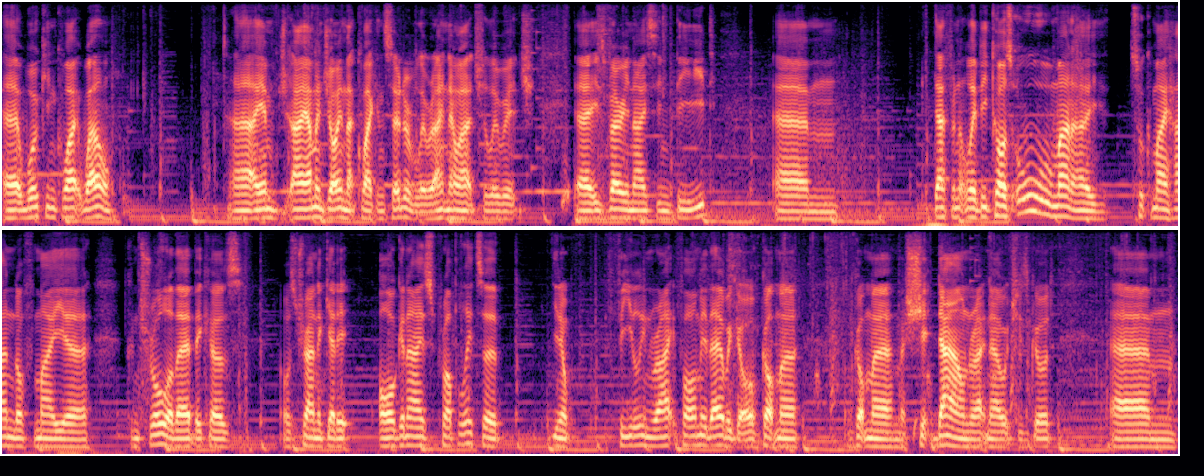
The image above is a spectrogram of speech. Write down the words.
uh, working quite well. Uh, I am I am enjoying that quite considerably right now, actually, which uh, is very nice indeed. Um, definitely because, oh man, I took my hand off my controller there because I was trying to get it organized properly to, you know, feeling right for me. There we go. I've got my, I've got my, my shit down right now, which is good. Um,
